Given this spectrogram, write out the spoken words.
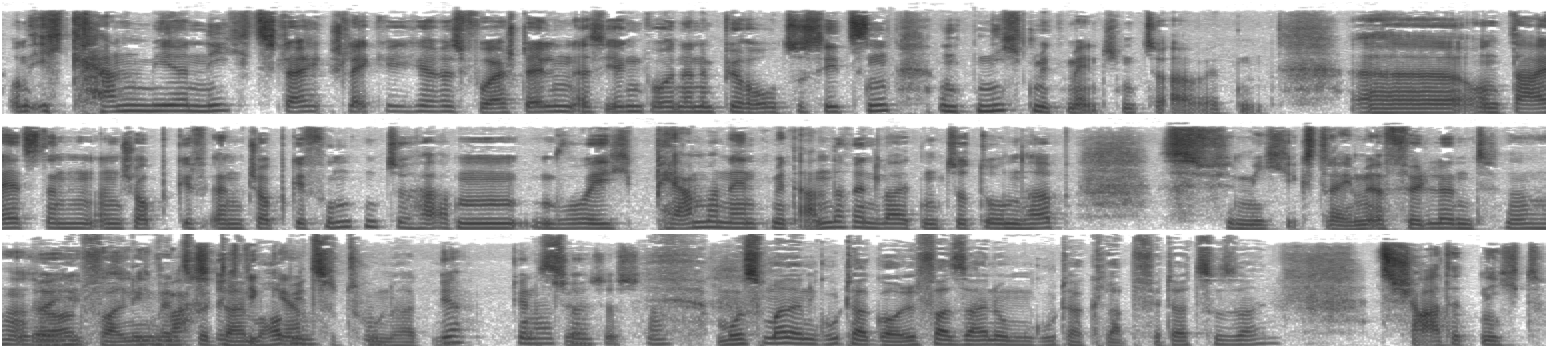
und ich kann mir nichts Schrecklicheres vorstellen, als irgendwo in einem Büro zu sitzen und nicht mit Menschen zu arbeiten. Äh, und da jetzt einen, einen, Job, einen Job gefunden zu haben, wo ich permanent mit anderen Leuten zu tun habe, ist für mich extrem erfüllend. Ne? Also ja, ich, vor allen Dingen, wenn es mit deinem Hobby gern. zu tun hat. Ne? Ja, Genau so ist es. Ja. Muss man ein guter Golfer sein, um ein guter Clubfitter zu sein? Es schadet nicht.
